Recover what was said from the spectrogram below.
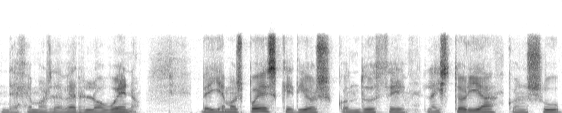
dejemos de ver lo bueno. Veíamos pues que Dios conduce la historia con su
